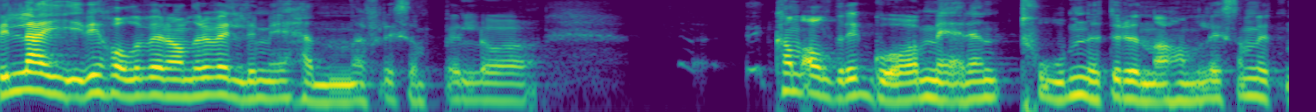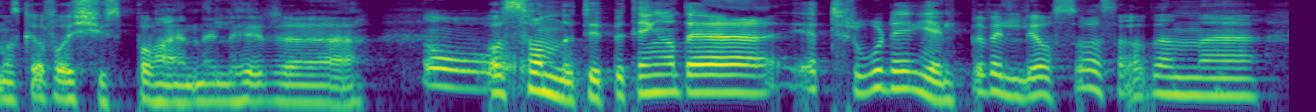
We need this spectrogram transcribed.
vi, leier, vi holder hverandre veldig mye i hendene, eksempel, og kan aldri gå mer enn to minutter unna han, liksom, uten å skal få et kyss på veien, eller eh, Og sånne type ting. Og det, jeg tror det hjelper veldig også, altså, den uh,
